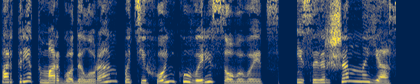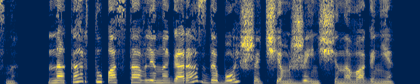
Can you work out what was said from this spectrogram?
портрет Марго де Луран потихоньку вырисовывается, и совершенно ясно, на карту поставлено гораздо больше, чем женщина в огне.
